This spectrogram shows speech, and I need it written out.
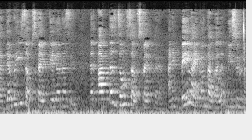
अद्यापही सबस्क्राईब केलं नसेल तर आत्ताच जाऊन सबस्क्राईब करा आणि बेल आयकॉन दाबायला विसरू नका.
